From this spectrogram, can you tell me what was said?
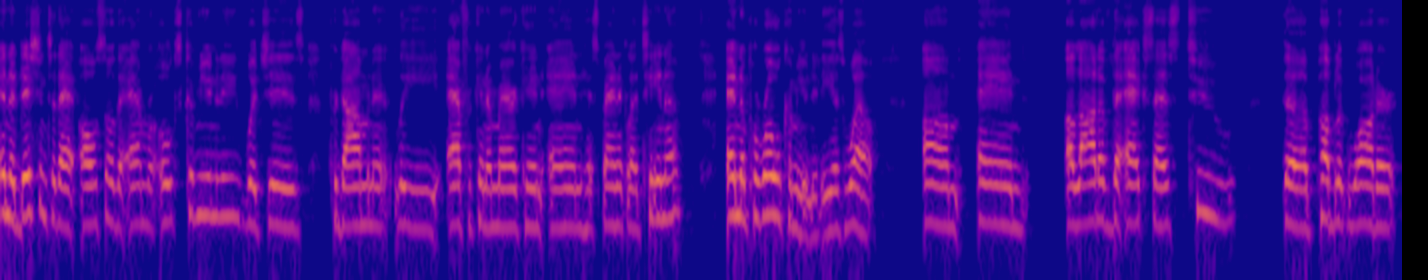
In addition to that, also the Admiral Oaks community, which is predominantly African American and Hispanic Latina, and the parole community as well. Um, and a lot of the access to the public water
